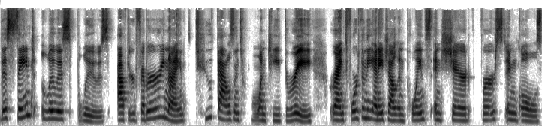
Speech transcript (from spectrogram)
the St. Louis Blues, after February 9th, 2023, ranked fourth in the NHL in points and shared first in goals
